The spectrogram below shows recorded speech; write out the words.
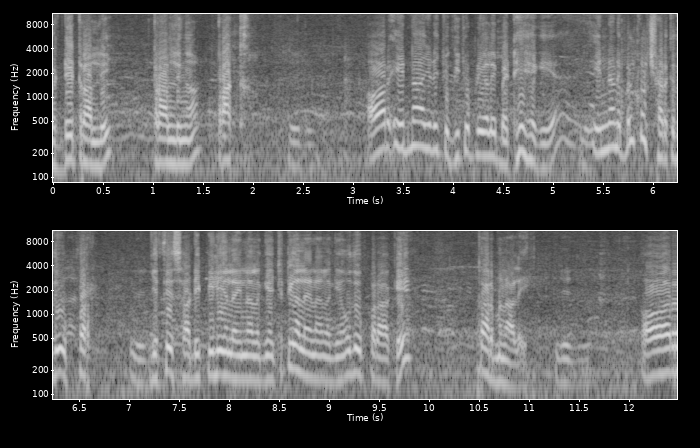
ਵੱਡੇ ਟਰਾਲੇ ਟਰਾਲੀਆਂ ਟਰੱਕ। ਜੀ ਜੀ। ਔਰ ਇਹਨਾਂ ਜਿਹੜੇ ਝੁੱਗੀ ਝੋਪੜੀ ਵਾਲੇ ਬੈਠੇ ਹੈਗੇ ਆ ਇਹਨਾਂ ਨੇ ਬਿਲਕੁਲ ਸੜਕ ਦੇ ਉੱਪਰ ਜਿੱਥੇ ਸਾਡੀ ਪੀਲੀਆਂ ਲਾਈਨਾਂ ਲੱਗੀਆਂ ਚਿੱਟੀਆਂ ਲਾਈਨਾਂ ਲੱਗੀਆਂ ਉਹਦੇ ਉੱਪਰ ਆ ਕੇ ਘਰ ਬਣਾ ਲਏ ਜੀ ਜੀ। ਔਰ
